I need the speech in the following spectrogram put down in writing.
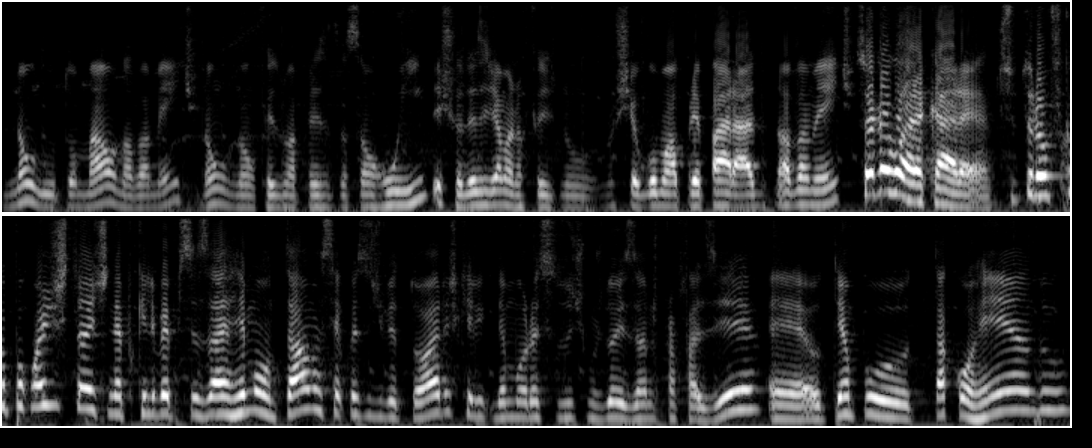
Não lutou mal novamente, não não fez uma apresentação ruim, deixou desejar, mas não, fez, não, não chegou mal preparado novamente. Só que agora, cara, o cinturão fica um pouco mais distante, né? Porque ele vai precisar remontar uma sequência de vitórias que ele demorou esses últimos dois anos para fazer. É, o tempo tá correndo.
